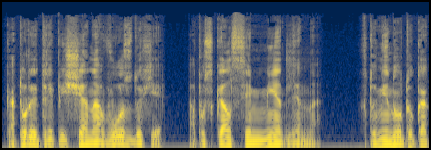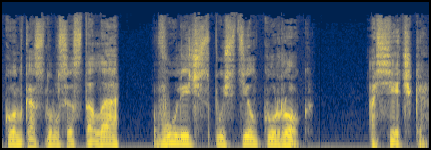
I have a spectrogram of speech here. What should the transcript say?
который, трепеща на воздухе, опускался медленно. В ту минуту, как он коснулся стола, Вулич спустил курок. Осечка.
